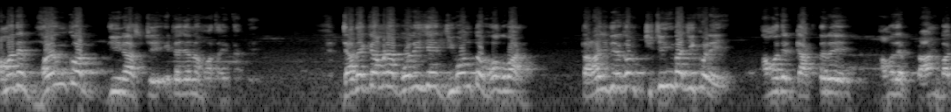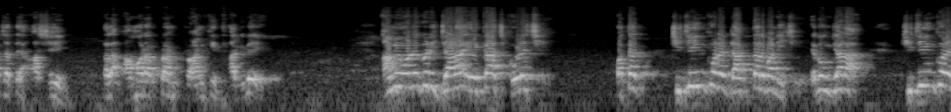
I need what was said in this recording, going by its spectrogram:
আমাদের ভয়ঙ্কর দিন আসছে, এটা যেন মাথায় থাকে। যাদেরকে আমরা বলি যে জীবন্ত ভগবান, তারা যদি এরকম চিটিংবাজি করে আমাদের ডাক্তারে আমাদের প্রাণ বাঁচাতে আসে, তাহলে আমার আপনার প্রাণ কি থাকবে? আমি মনে করি যারা এ কাজ করেছে, অর্থাৎ চিটিং করে ডাক্তার বানিয়েছে এবং যারা চিটিং করে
